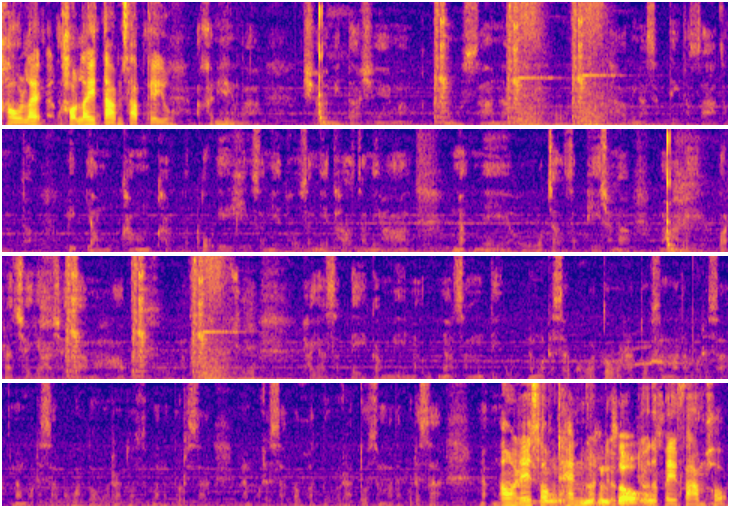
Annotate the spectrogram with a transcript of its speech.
เขาไล่เขาไล่ตามซับแกอยู่ ชยาชยามหาปุโโชพยาสเตกัมเมนะวินาสันตินะโมตัสสะภะคะวะโตอะระหะโตสัมมาสัมพุทธัสสะนะโมตัสสะภะคะวะโตอะระหะโตสัมมาสัมพุทธัสสะนะโมตัสสะภะคะวะโตอะระหะโตสัมมาสัมพุทธัสสะนะโมเอาให้ได้สองแท่นก่อนอยู่เดี๋ยวชั้นสองเดี๋ยวจะไปฟาร์มของ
